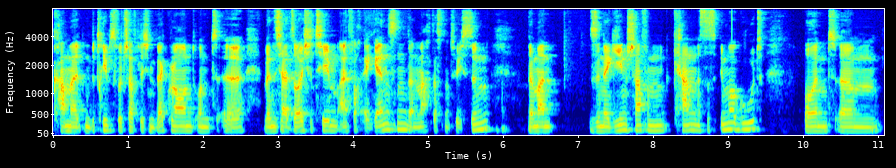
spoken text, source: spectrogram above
kam halt einen betriebswirtschaftlichen Background und äh, wenn sich halt solche Themen einfach ergänzen, dann macht das natürlich Sinn. Wenn man Synergien schaffen kann, ist es immer gut und ähm,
